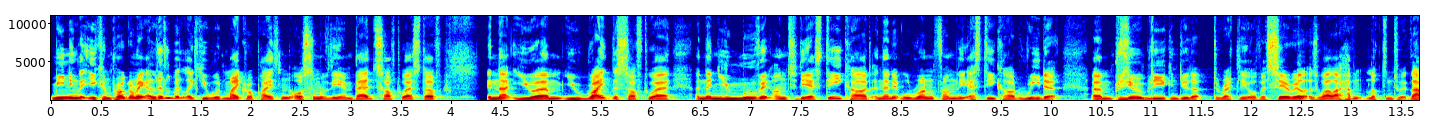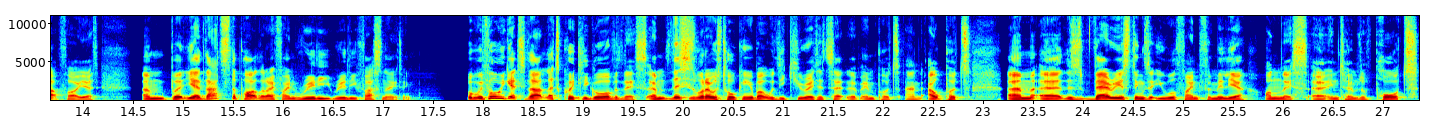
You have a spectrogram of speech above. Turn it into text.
meaning that you can program it a little bit like you would MicroPython or some of the embed software stuff, in that you um, you write the software and then you move it onto the SD card and then it will run from the SD card reader. Um, presumably you can do that directly over serial as well. I haven't looked into it that far yet. Um, but yeah, that's the part that I find really, really fascinating. But before we get to that, let's quickly go over this. Um, this is what I was talking about with the curated set of inputs and outputs. Um, uh, there's various things that you will find familiar on this uh, in terms of ports.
